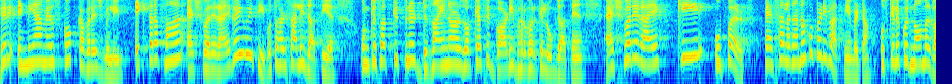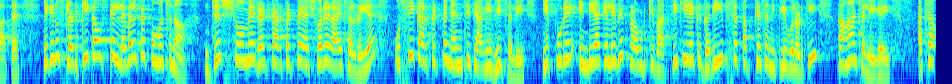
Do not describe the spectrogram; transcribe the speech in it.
फिर इंडिया में उसको कवरेज मिली। एक तरफ़ वहाँ ऐश्वर्य राय गई हुई थी, वो तो हर साल ही जाती है। उनके साथ कितने डिज़ाइनर्स और कैसे गाड़ी भर भर के लोग जाते हैं। ऐश्वर्य राय की ऊपर पैसा लगाना कोई बड़ी बात नहीं है बेटा, उसके लिए कोई नॉर्मल बात है। लेकिन उस लड़की का उसके लेवल पे पहुँचना, जिस शो में रेड कारपेट पे ऐश्वर्य राय चल रही है, उसी कारपेट पे नैन्सी त्यागी भी चली। ये पूरे इंडिया के लिए भी प्राउड की बात थी कि एक गरीब से तबके से निकली वो लड़की कहाँ चली गई। अच्छा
